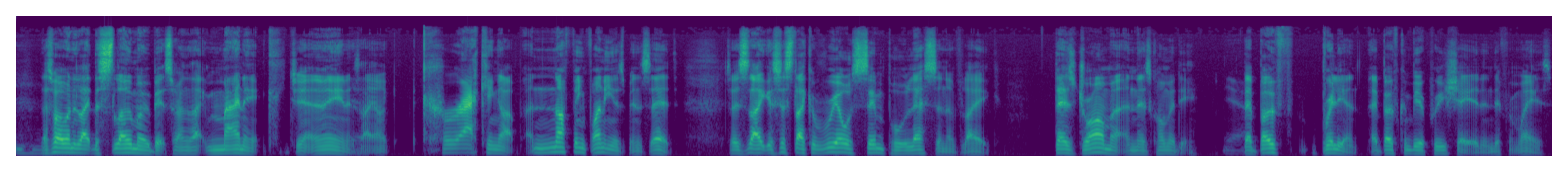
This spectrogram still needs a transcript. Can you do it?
Mm-hmm. That's why I wanted like the slow mo bits around like manic. Do you know what I mean? It's like, like cracking up, and nothing funny has been said. So it's like it's just like a real simple lesson of like there's drama and there's comedy. Yeah. They're both brilliant. They both can be appreciated in different ways.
